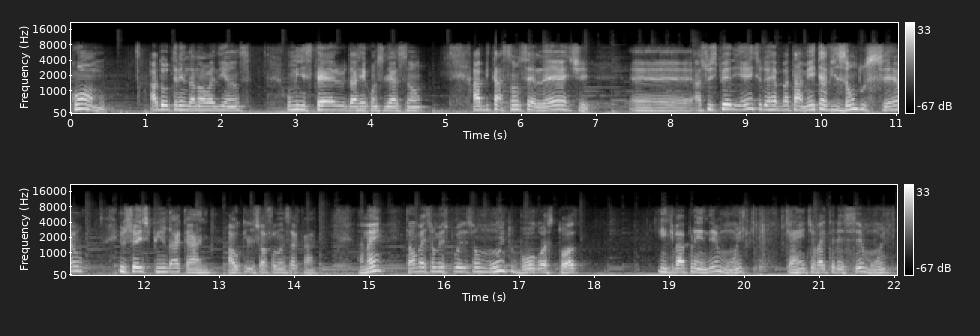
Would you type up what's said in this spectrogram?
Como a doutrina da nova aliança, o ministério da reconciliação, a habitação celeste, é, a sua experiência do arrebatamento, a visão do céu e o seu espinho da carne, algo que ele só falou nessa carta. Amém? Então vai ser uma exposição muito boa, gostosa. a gente vai aprender muito, que a gente vai crescer muito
